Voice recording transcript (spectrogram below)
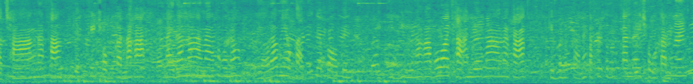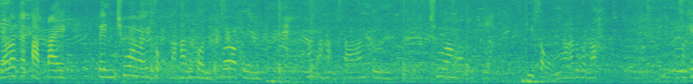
ากาศช้างนะคะเก็บให้ชมกันนะคะ ในด้านล่างนะทุกคนเนาะเดี๋ยวเรามีโอกาสเดี๋ยวจะต่อเป็นอีกอีพีนะคะ เพราะว่าช้างเยอะมากนะคะ เก็บบรรยากาศให้กับทุกท่านได้ชมกันเดี๋ยวเราจะตัดไปเป็นช่วงไลฟ์สดนะคะ ทุกคนก็เป็นให้อาหารช้างเป็นช่วงที่สองนะคะทุกคนเนาะโอเค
